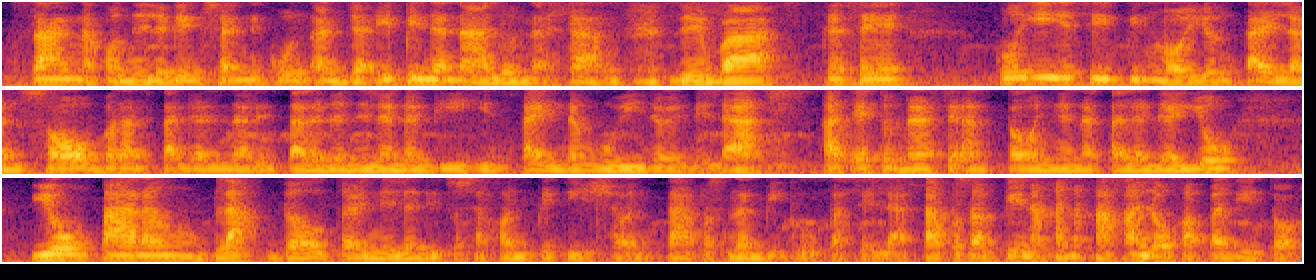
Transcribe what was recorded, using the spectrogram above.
sana kung nilagay siya ni Kun An dyan, ipinanalo na siyang, di ba? Kasi, kung iisipin mo, yung Thailand, sobrang tagal na rin talaga nila naghihintay ng winner nila. At eto na si Antonia na talaga yung yung parang black belter nila dito sa competition. Tapos nabigo pa sila. Tapos ang pinaka nakakaloka pa dito,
